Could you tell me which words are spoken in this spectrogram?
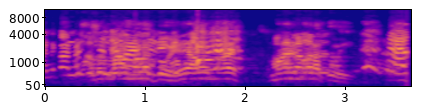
মানে কনভারসেশন মায়ের মায়ের মালা কই? হ্যাঁ।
